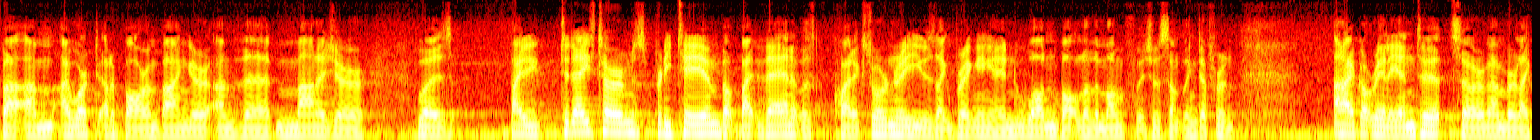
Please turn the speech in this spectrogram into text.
But um, I worked at a bar in Bangor, and the manager was, by today's terms, pretty tame. But back then, it was quite extraordinary. He was like bringing in one bottle of the month, which was something different. I got really into it. So I remember like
